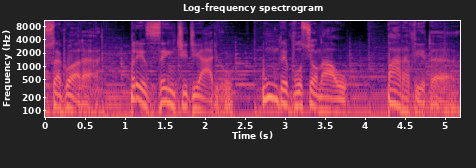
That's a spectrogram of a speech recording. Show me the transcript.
Ouça agora Presente Diário um devocional para a vida.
